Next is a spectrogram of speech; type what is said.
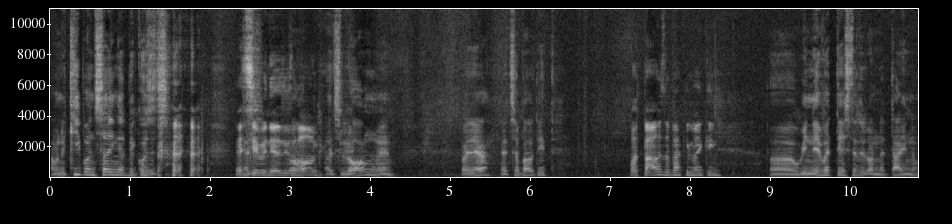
I'm gonna keep on saying it because it's That seven years is oh, long. It's long, man. But yeah, that's about it. What power is the bakkie making? Uh, we never tested it on the dyno.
